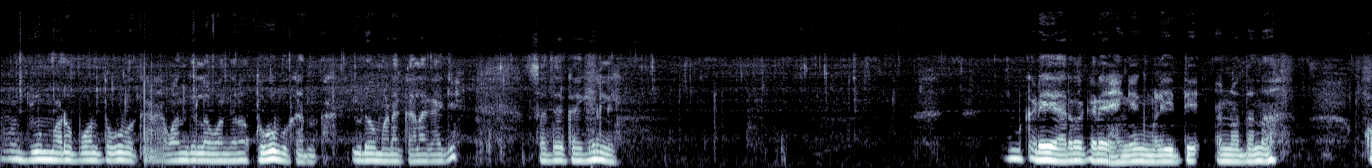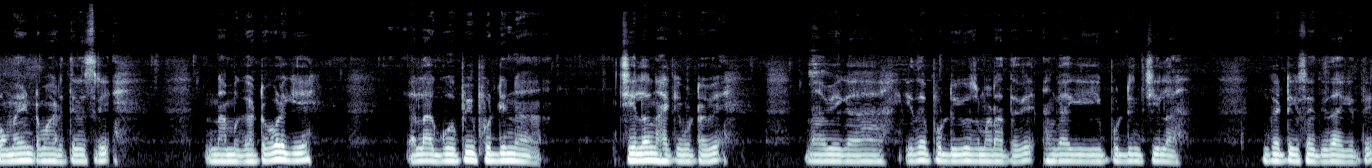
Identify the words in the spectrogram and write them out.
ಜೂಮ್ ಮಾಡೋ ಫೋನ್ ತೊಗೋಬೇಕು? ಒಂದಿಲ್ಲ, ಒಂದಿನ ತೊಗೋಬೇಕು ಅದನ್ನ ವಿಡಿಯೋ ಮಾಡೋ ಕಾಲಾಗಾಗಿ ಸದ್ಯಕ್ಕಾಗಿರಲಿ ನಿಮ್ಮ ಕಡೆ, ಯಾರ್ಯಾರ ಕಡೆ ಹೆಂಗೆ ಹೆಂಗೆ ಮಳೆ ಅನ್ನೋದನ್ನು ಕಾಮೆಂಟ್ ಮಾಡಿ ತಿಳಿಸ್ರಿ. ನಮ್ಮ ಗಟ್ಟುಗಳಿಗೆ ಎಲ್ಲ ಗೋಪಿ ಫುಡ್ಡಿನ ಚೀಲನ ಹಾಕಿಬಿಟ್ಟವಿ. ನಾವೀಗ ಇದೇ ಫುಡ್ ಯೂಸ್ ಮಾಡತ್ತೀವಿ. ಹಾಗಾಗಿ ಈ ಫುಡ್ಡಿನ ಚೀಲ ಗಟ್ಟಿಗೆ ಸಹಿತ ಇದಾಗೈತಿ.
